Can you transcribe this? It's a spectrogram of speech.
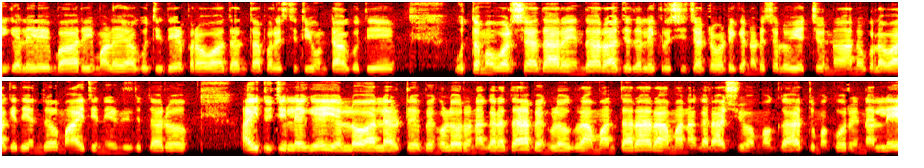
ಈಗಲೇ ಭಾರಿ ಮಳೆಯಾಗುತ್ತಿದೆ. ಪ್ರವಾಹದಂಥ ಪರಿಸ್ಥಿತಿ ಉಂಟಾಗುತ್ತಿದೆ ಉತ್ತಮ ವರ್ಷಾಧಾರೆಯಿಂದ ರಾಜ್ಯದಲ್ಲಿ ಕೃಷಿ ಚಟುವಟಿಕೆ ನಡೆಸಲು ಹೆಚ್ಚು ಅನುಕೂಲವಾಗಿದೆ ಎಂದು ಮಾಹಿತಿ ನೀಡಿದ್ದರು ಐದು ಜಿಲ್ಲೆಗೆ ಯೆಲ್ಲೋ ಅಲರ್ಟ್ ಬೆಂಗಳೂರು ನಗರದ ಬೆಂಗಳೂರು ಗ್ರಾಮಾಂತರ, ರಾಮನಗರ, ಶಿವಮೊಗ್ಗ, ತುಮಕೂರಿನಲ್ಲಿ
